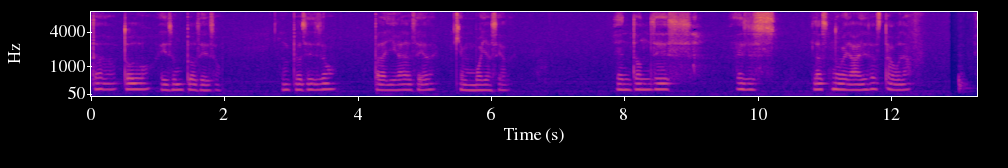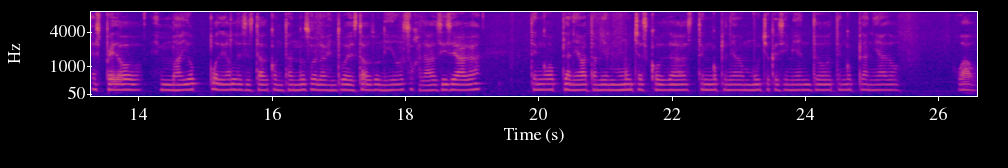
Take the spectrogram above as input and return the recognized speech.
todo, todo es un proceso. Un proceso para llegar a ser quien voy a ser. Entonces, esas son las novedades hasta ahora. Espero en mayo poderles estar contando sobre la aventura de Estados Unidos. Ojalá así se haga. Tengo planeado también muchas cosas. Tengo planeado mucho crecimiento. Tengo planeado wow,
